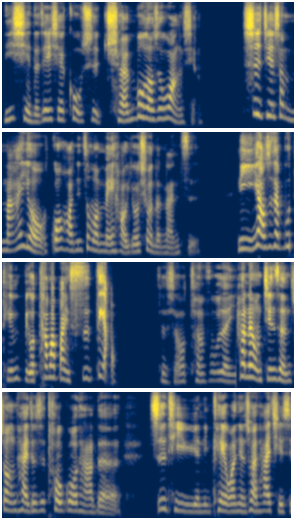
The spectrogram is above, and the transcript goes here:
你写的这些故事全部都是妄想，世界上哪有光华君这么美好优秀的男子？你要是再不停笔，我他妈把你撕掉！”这时候，藤夫人她那种精神状态，就是透过她的肢体语言，你可以完全出来，她其实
